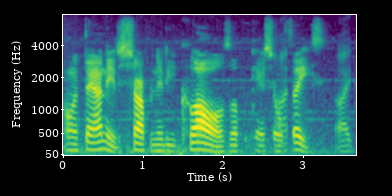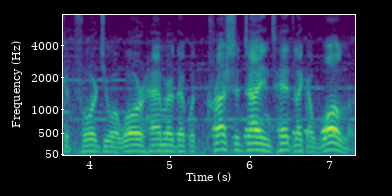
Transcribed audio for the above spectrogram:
Only thing I need is sharpening these claws up against your face. I could forge you a war hammer that would crush a giant's head like a walnut.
